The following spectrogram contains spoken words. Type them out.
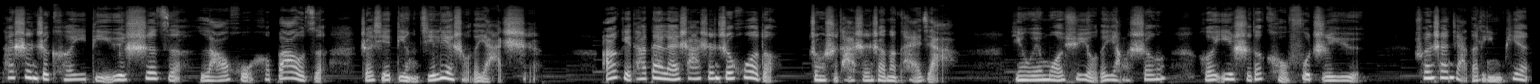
它甚至可以抵御狮子、老虎和豹子这些顶级猎手的牙齿，而给它带来杀身之祸的。正是他身上的铠甲，因为莫须有的养生和一时的口腹之欲，穿山甲的鳞片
